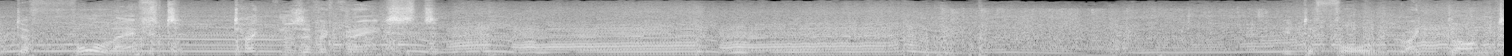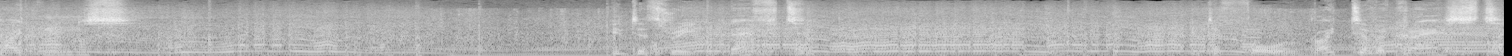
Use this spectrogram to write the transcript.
Into four left, tightens of a crest. Into four right long tightens. Into three left. Into four right of a crest.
